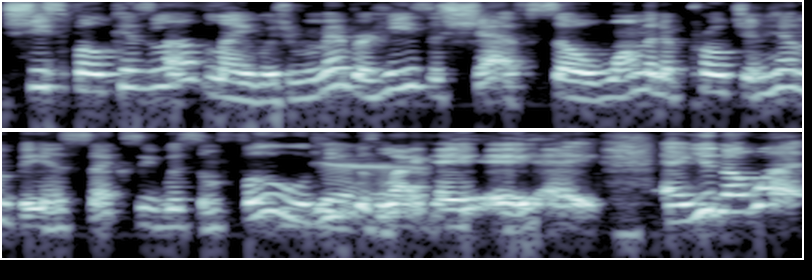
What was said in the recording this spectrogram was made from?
she spoke his love language. Remember, he's a chef. So a woman approaching him being sexy with some food, he was like, hey, hey, hey. And you know what?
